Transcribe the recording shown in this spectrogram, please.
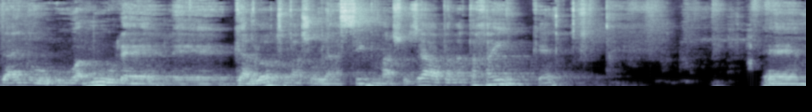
דהיינו הוא אמור לגלות משהו, להשיג משהו, זה הבנת החיים, כן? אמ,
